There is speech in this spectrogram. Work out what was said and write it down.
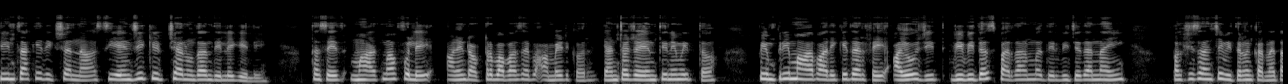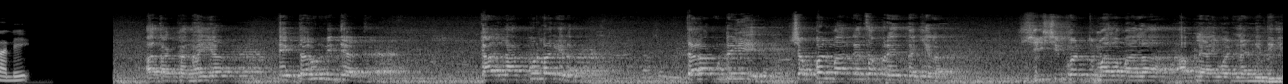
तीन चाकी रिक्षांना सीएनजी किटचे अनुदान दिले गेले. तसेच महात्मा फुले आणि डॉक्टर बाबासाहेब आंबेडकर यांच्या जयंतीनिमित्त पिंपरी महापालिकेतर्फे आयोजित विविध स्पर्धांमधील विजेत्यांनाही बक्षिसांचे वितरण करण्यात आले. आता कन्हैया एक तरुण विद्यार्थी काल नागपूरला गेला त्याला कुठेही चप्पल मारण्याचा प्रयत्न केला ही शिकवण तुम्हाला मला आपल्या आई वडिलांनी दिली.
